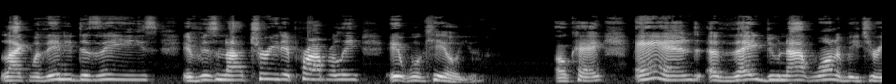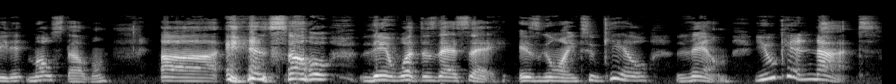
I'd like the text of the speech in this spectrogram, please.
like with any disease if it's not treated properly it will kill you okay and they do not want to be treated most of them uh, and so then what does that say? Is going to kill them. You cannot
